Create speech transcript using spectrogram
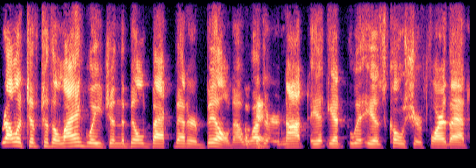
Relative to the language in the Build Back Better bill. Now, okay. whether or not it, it is kosher for that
